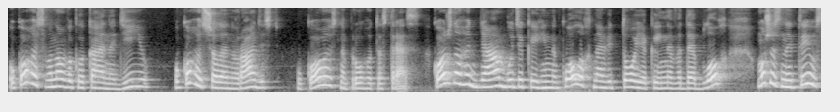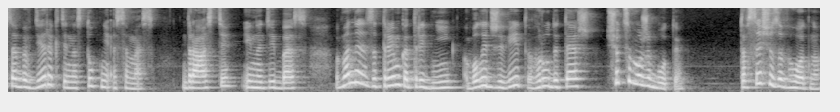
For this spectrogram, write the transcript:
У когось воно викликає надію, у когось шалену радість, у когось напругу та стрес. Кожного дня будь-який гінеколог, навіть той, який не веде блог, може знайти у себе в Діректі наступні смс. Здрасті, іноді без. В мене затримка три дні, болить живіт, груди теж. Що це може бути? Та все, що завгодно.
